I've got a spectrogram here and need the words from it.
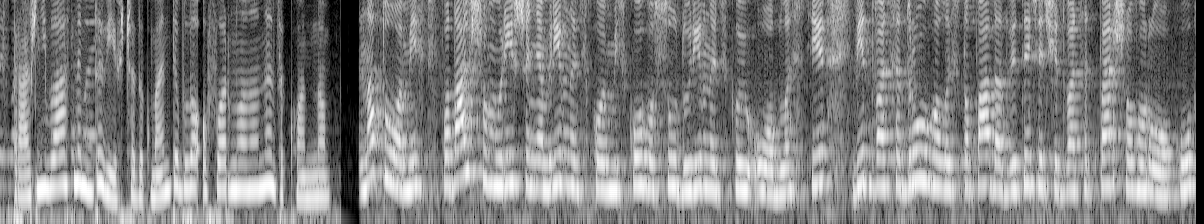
Справжній власник довів, що документи було оформлено незаконно. Натомість, в подальшому рішенням Рівненського міського суду Рівненської області від 22 листопада 2021 року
